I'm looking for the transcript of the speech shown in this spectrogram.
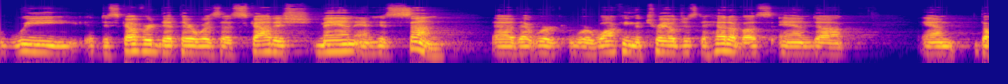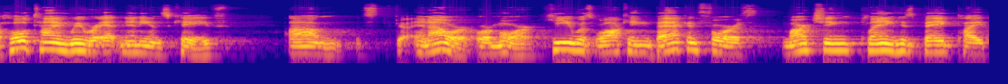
we discovered that there was a Scottish man and his son uh, that were, were walking the trail just ahead of us, and uh, and the whole time we were at Ninian's cave, um, an hour or more, he was walking back and forth, marching, playing his bagpipe,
